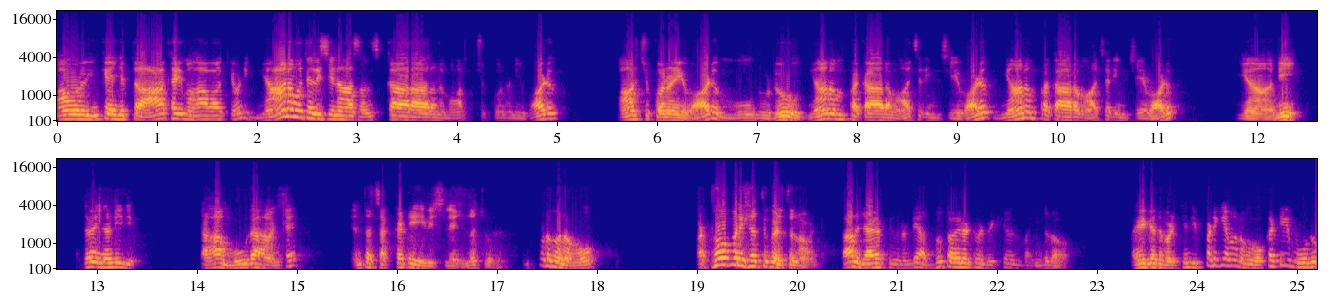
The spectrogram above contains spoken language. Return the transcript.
మామూలు ఇంకేం చెప్తారు? ఆఖరి మహావాక్యం అంటే జ్ఞానము తెలిసిన సంస్కారాలను మార్చుకొనని వాడు మార్చుకొనని వాడు మూఢుడు. జ్ఞానం ప్రకారం ఆచరించేవాడు జ్ఞానం ప్రకారం ఆచరించేవాడు జ్ఞాని. అర్థమైందండి ఇది? సహా మూఢ అంటే ఎంత చక్కటి విశ్లేషణ చూడండి. ఇప్పుడు మనము కఠోపనిషత్తుకు వెళ్తున్నామండి చాలా జాగ్రత్తగా ఉండండి. అద్భుతమైనటువంటి విషయం ఇందులో బహిర్గతపడుతుంది ఇప్పటికే మనం ఒకటి మూడు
